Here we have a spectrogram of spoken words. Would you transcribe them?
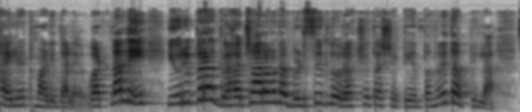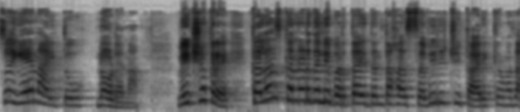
ಹೈಲೈಟ್ ಮಾಡಿದ್ದಾಳೆ. ಒಟ್ನಲ್ಲಿ ಇವರಿಬ್ಬರ ಗ್ರಹಚಾರವನ್ನು ಬಿಡಿಸಿದ್ಲು ರಕ್ಷಿತಾ ಶೆಟ್ಟಿ ಅಂತಂದರೆ ತಪ್ಪಿಲ್ಲ. ಸೊ ಏನಾಯಿತು? ನೋಡೋಣ. ವೀಕ್ಷಕರೇ, ಕಲರ್ಸ್ ಕನ್ನಡದಲ್ಲಿ ಬರ್ತಾ ಇದ್ದಂತಹ ಸವಿರುಚಿ ಕಾರ್ಯಕ್ರಮದ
